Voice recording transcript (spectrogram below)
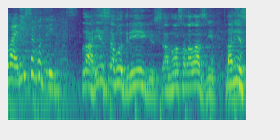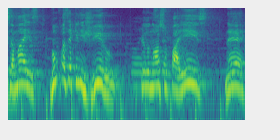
Larissa Rodrigues. Larissa Rodrigues, a nossa Lalazinha. Larissa, mas vamos fazer aquele giro Bora, pelo nosso país, né?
